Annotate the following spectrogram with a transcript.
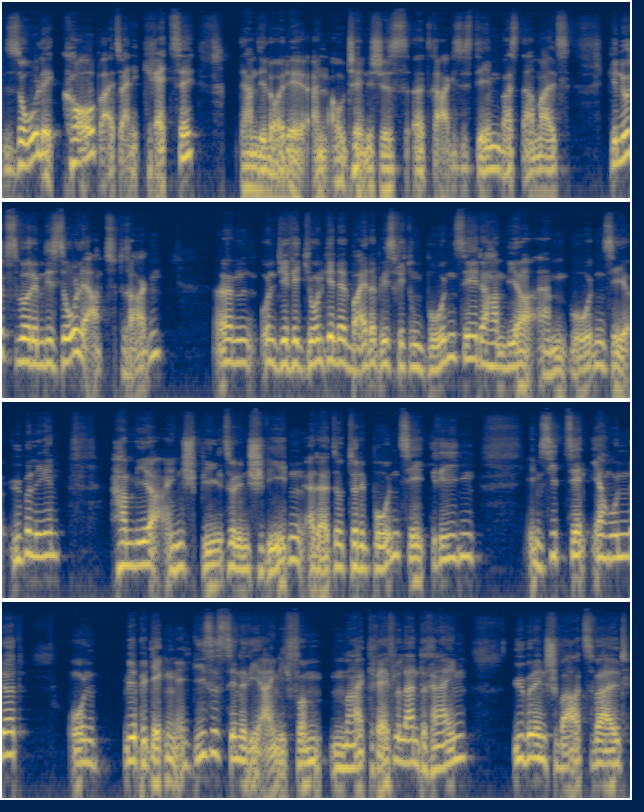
Sohlekorb, also eine Kretze. Da haben die Leute ein authentisches äh, Tragesystem, was damals genutzt wurde, um die Sohle abzutragen. Ähm, und die Region geht dann weiter bis Richtung Bodensee. Da haben wir am ähm, Bodensee Überlingen haben wir ein Spiel zu den Schweden, äh, zu, den Bodenseekriegen im 17. Jahrhundert und wir bedecken in dieser Szenerie eigentlich vom Markgräflerland rein über den Schwarzwald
